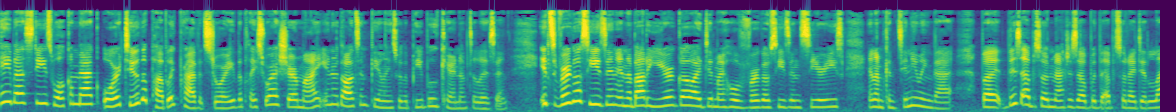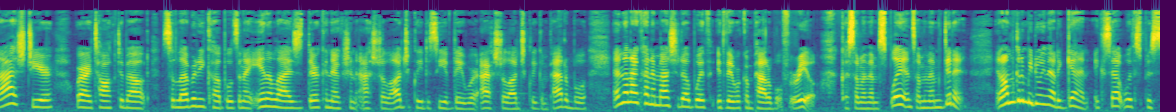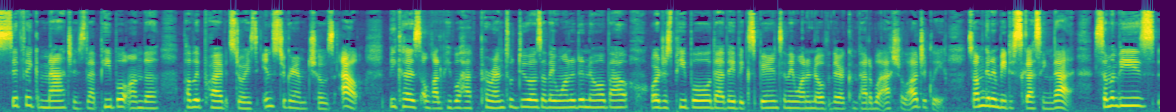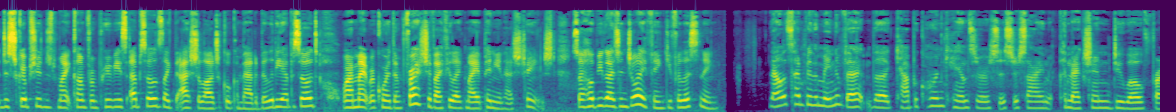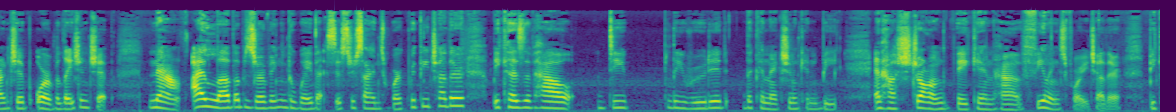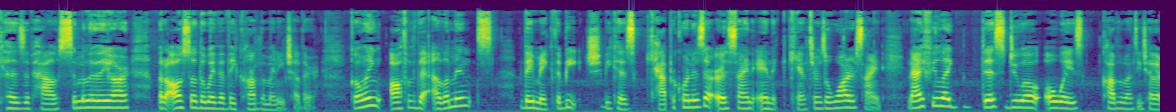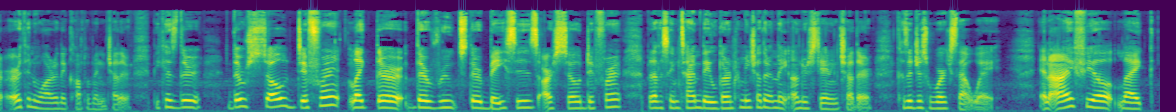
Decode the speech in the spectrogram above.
Hey besties, welcome back or to the public private story, the place where I share my inner thoughts and feelings with the people who care enough to listen. It's Virgo season, and about a year ago, I did my whole Virgo season series, and I'm continuing that. But this episode matches up with the episode I did last year, where I talked about celebrity couples and I analyzed their connection astrologically to see if they were astrologically compatible, and then I kind of matched it up with if they were compatible for real, because some of them split and some of them didn't. And I'm gonna be doing that again, except with specific matches matches that people on the public private stories Instagram chose out because a lot of people have parental duos that they wanted to know about or just people that they've experienced and they want to know if they're compatible astrologically. So I'm going to be discussing that. Some of these descriptions might come from previous episodes like the astrological compatibility episodes or I might record them fresh if I feel like my opinion has changed. So I hope you guys enjoy. Thank you for listening. Now it's time for the main event the Capricorn Cancer sister sign connection, duo, friendship, or relationship. Now, I love observing the way that sister signs work with each other because of how deeply rooted the connection can be and how strong they can have feelings for each other because of how similar they are, but also the way that they complement each other. Going off of the elements, they make the beach because Capricorn is an earth sign and Cancer is a water sign. And I feel like this duo always complements each other. Earth and water they complement each other because they're they're so different. Like their their roots, their bases are so different, but at the same time they learn from each other and they understand each other because it just works that way. And I feel like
